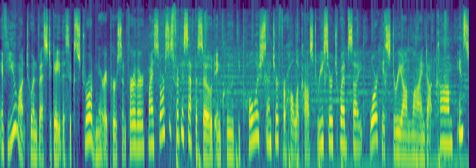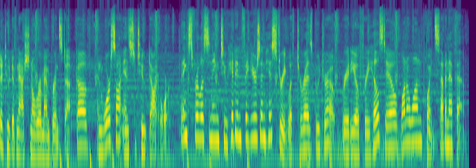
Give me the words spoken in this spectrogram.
If you want to investigate this extraordinary person further, my sources for this episode include the Polish Center for Holocaust Research website, warhistoryonline.com, Institute of National Remembrance.gov, and warsawinstitute.org. Thanks for listening to Hidden Figures in History with Therese Boudreau, Radio Free Hillsdale 101.7 FM.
